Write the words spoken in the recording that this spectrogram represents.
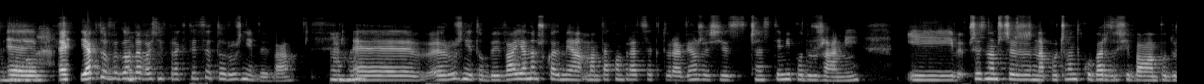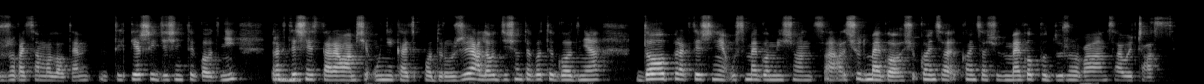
E, jak to wygląda właśnie w praktyce, to różnie bywa. Mhm. E, różnie to bywa. Ja na przykład mam taką pracę, która wiąże się z częstymi podróżami i przyznam szczerze, że na początku bardzo się bałam podróżować samolotem. Tych pierwszych 10 tygodni praktycznie starałam się unikać podróży, ale od 10 tygodnia do praktycznie 8 miesiąca, 7, końca, końca 7 podróżowałam cały czas.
